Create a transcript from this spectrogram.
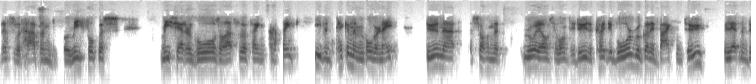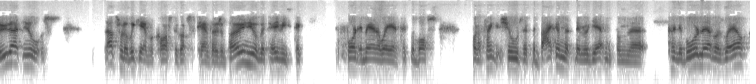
this is what happened. We'll refocus, reset our goals, all that sort of thing. And I think even picking them overnight, doing that is something that Roy obviously wanted to do. The county board were going to back them too. We let them do that. You know, it was that's what a weekend would cost the guts of ten thousand pounds. You know, the time he took forty men away and took the bus. But I think it shows that the backing that they were getting from the county board level as well.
